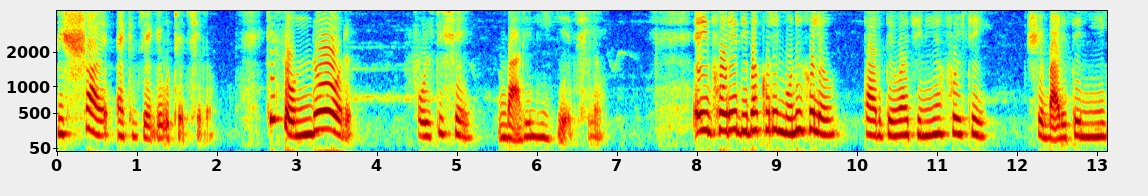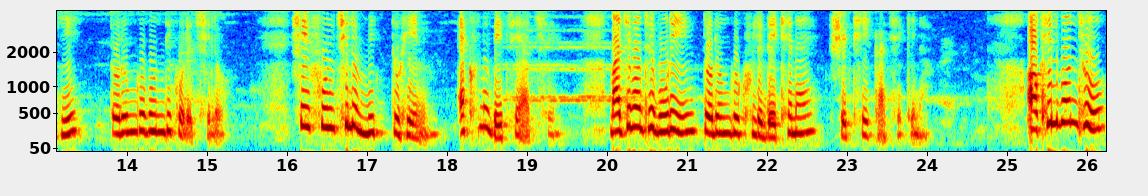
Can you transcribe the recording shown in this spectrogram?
বিস্ময় এক জেগে উঠেছিল। কি সুন্দর ফুলটি সে বাড়ি নিয়ে গিয়েছিল। এই ভোরে দিবাকরের মনে হলো, তার দেওয়া জিনিয়া ফুলটি সে বাড়িতে নিয়ে গিয়ে তরঙ্গবন্দি করেছিল। সেই ফুল ছিল মৃত্যুহীন, এখনও বেঁচে আছে। মাঝে মধ্যে বুড়ি তরঙ্গ খুলে দেখে নেয় সে ঠিক আছে কিনা। অখিল বন্ধু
